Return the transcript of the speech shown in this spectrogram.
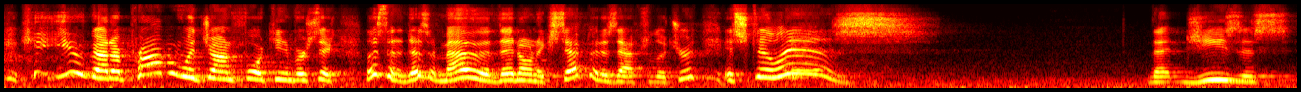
You've got a problem with John 14 verse 6. Listen, it doesn't matter that they don't accept it as absolute truth, it still is. That Jesus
